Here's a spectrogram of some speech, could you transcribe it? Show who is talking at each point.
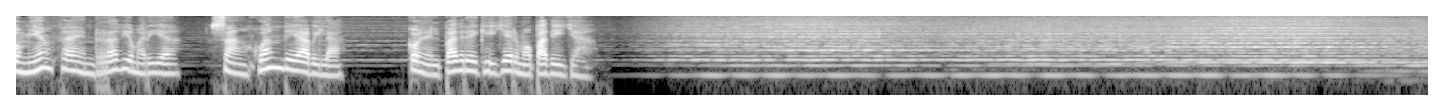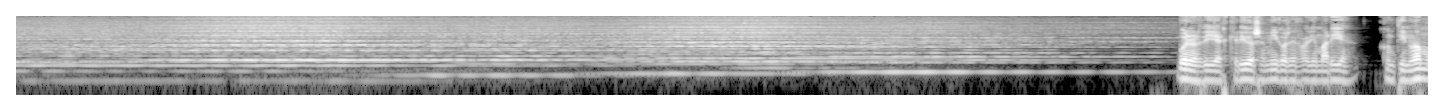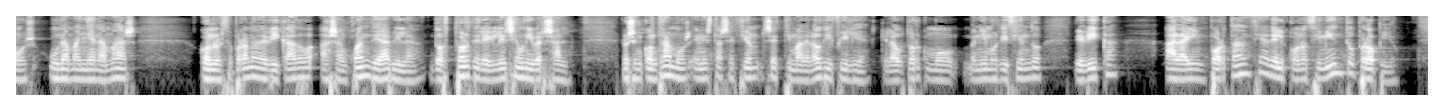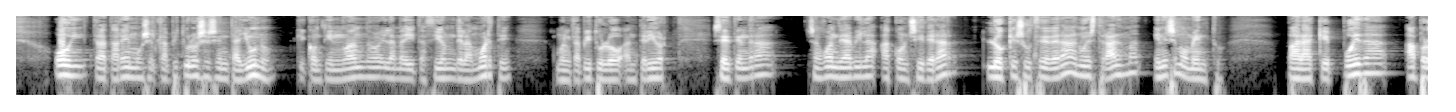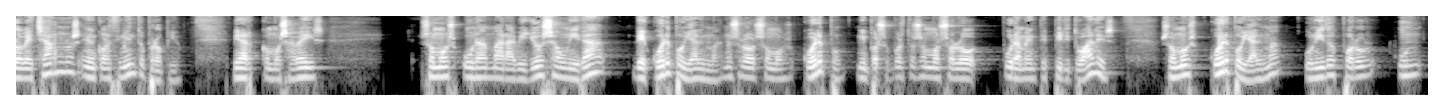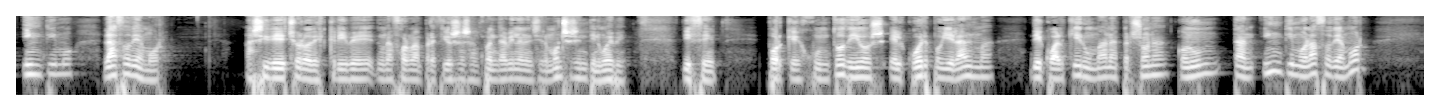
Speaker 1: Comienza en Radio María San Juan de Ávila con el Padre Guillermo Padilla.
Speaker 2: Buenos días, queridos amigos de Radio María. Continuamos una mañana más con nuestro programa dedicado a San Juan de Ávila, doctor de la Iglesia Universal. Nos encontramos en esta sección séptima de la Audifilia, que el autor, como venimos diciendo, dedica a la importancia del conocimiento propio. Hoy trataremos el capítulo 61, que continuando en la meditación de la muerte, como en el capítulo anterior, se tendrá San Juan de Ávila a considerar lo que sucederá a nuestra alma en ese momento, para que pueda aprovecharnos en el conocimiento propio. Mirad, como sabéis, somos una maravillosa unidad de cuerpo y alma. No solo somos cuerpo, ni por supuesto somos solo puramente espirituales. Somos cuerpo y alma unidos por un, íntimo lazo de amor. Así de hecho lo describe de una forma preciosa San Juan de Ávila en el Sermón 69. Dice, porque juntó Dios el cuerpo y el alma de cualquier humana persona con un tan íntimo lazo de amor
